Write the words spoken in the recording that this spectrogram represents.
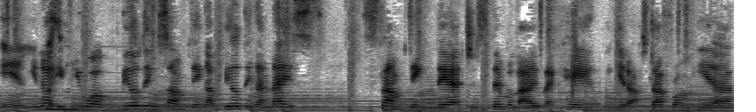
in. You know, mm-hmm. if you are building something, or building a nice something there to symbolize, like, hey, we get our stuff from here.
